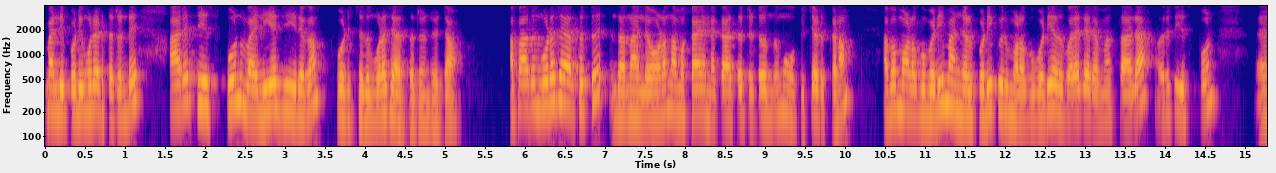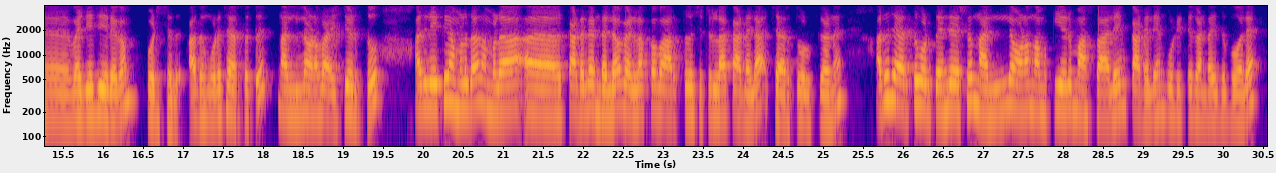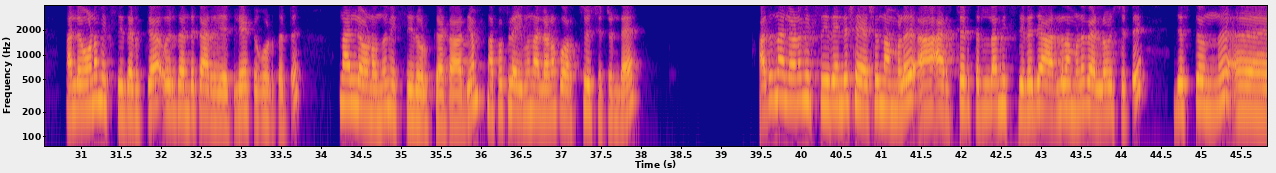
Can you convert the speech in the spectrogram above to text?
മല്ലിപ്പൊടിയും കൂടെ എടുത്തിട്ടുണ്ട് അര ടീസ്പൂൺ വലിയ ജീരകം പൊടിച്ചതും കൂടെ ചേർത്തിട്ടുണ്ട് കേട്ടോ. അപ്പൊ അതും കൂടെ ചേർത്തിട്ട് എന്താ നല്ലോണം നമുക്ക് ആ എണ്ണക്കകത്ത് ഇട്ടിട്ട് ഒന്ന് മൂപ്പിച്ചെടുക്കണം. അപ്പോൾ മുളക് പൊടി മഞ്ഞൾപ്പൊടി കുരുമുളക് പൊടി അതുപോലെ ഗരം മസാല ഒരു ടീസ്പൂൺ വലിയ ജീരകം പൊടിച്ചത്. അതും കൂടെ ചേർത്തിട്ട് നല്ലോണം വഴറ്റിയെടുത്തു. അതിലേക്ക് നമ്മളിതാ നമ്മൾ ആ കടല ഉണ്ടല്ലോ വെള്ളമൊക്കെ വാർത്ത് വെച്ചിട്ടുള്ള കടല ചേർത്ത് കൊടുക്കുകയാണ്. അത് ചേർത്ത് കൊടുത്തതിന് ശേഷം നല്ലോണം നമുക്ക് ഈ ഒരു മസാലയും കടലയും കൂടിയിട്ട് കണ്ട ഇതുപോലെ നല്ലോണം മിക്സ് ചെയ്തെടുക്കുക. ഒരു തണ്ട് കറിവേപ്പില ഇട്ട് കൊടുത്തിട്ട് നല്ലോണം ഒന്ന് മിക്സ് ചെയ്ത് കൊടുക്കുക കേട്ടോ ആദ്യം. അപ്പോൾ ഫ്ലെയിം നല്ലോണം കുറച്ച് വെച്ചിട്ടുണ്ട്. അത് നല്ലോണം മിക്സ് ചെയ്തതിന്റെ ശേഷം നമ്മൾ ആ അരച്ചെടുത്തിട്ടുള്ള മിക്സിയുടെ ജാറിൽ നമ്മൾ വെള്ളം ഒഴിച്ചിട്ട് ജസ്റ്റ് ഒന്ന്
